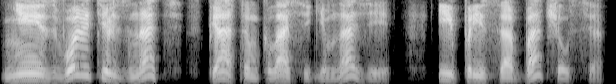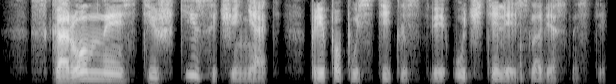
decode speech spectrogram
не изволите ли знать, в пятом классе гимназии и присобачился скоромные стишки сочинять при попустительстве учителей словесности.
